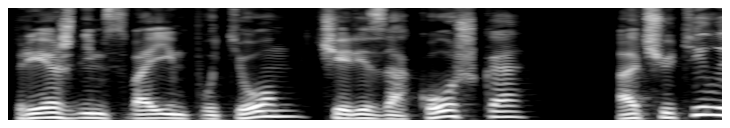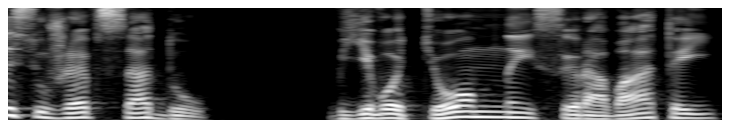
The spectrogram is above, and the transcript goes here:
прежним своим путем через окошко очутилась уже в саду, в его темной, сыроватой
